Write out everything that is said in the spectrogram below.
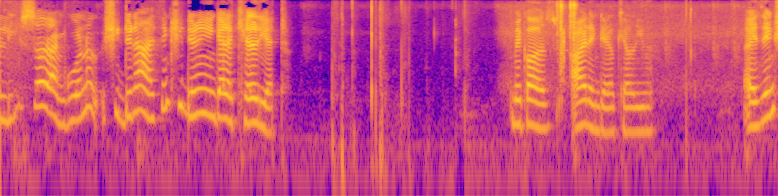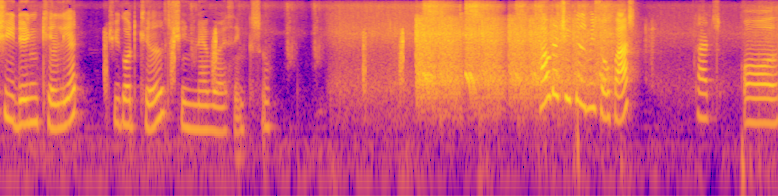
Melissa, I'm gonna. She didn't. I think she didn't even get a kill yet. Because I didn't get a kill even. I think she didn't kill yet. She got killed. She never, I think so. How did she kill me so fast? That's all.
